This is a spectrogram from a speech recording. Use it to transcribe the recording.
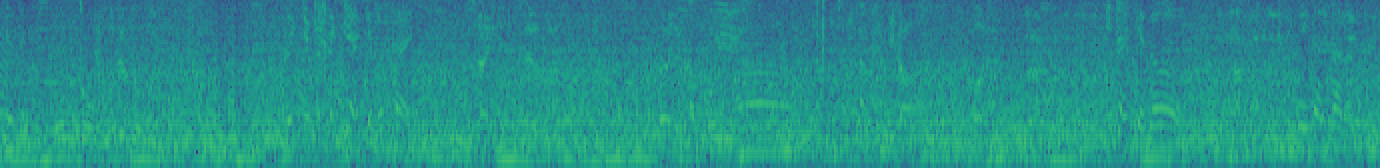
イでモテモテですいやモテると思うよ積極的やけどシャイシャイシャイだったタイでかっこいいいたいたけどいたから。って言って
